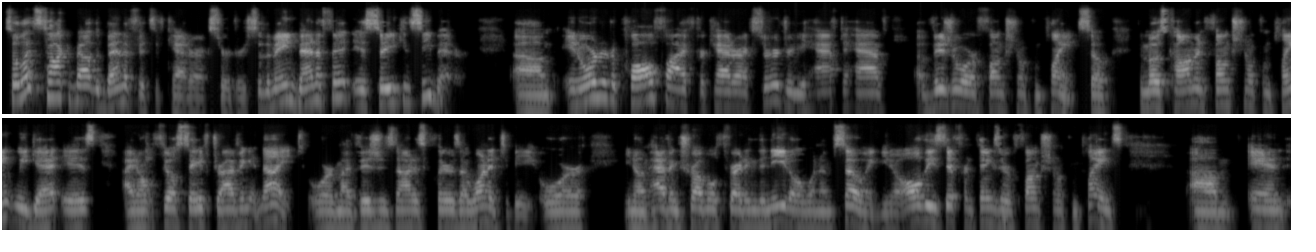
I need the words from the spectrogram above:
So let's talk about the benefits of cataract surgery. So the main benefit is so you can see better. Um, in order to qualify for cataract surgery, you have to have a visual or functional complaint. So the most common functional complaint we get is I don't feel safe driving at night, or my vision's not as clear as I want it to be, or you know I'm having trouble threading the needle when I'm sewing. You know all these different things are functional complaints, um, and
